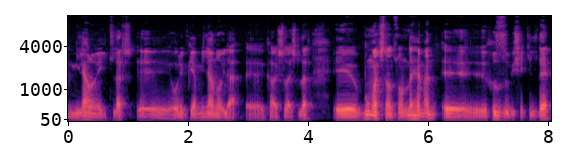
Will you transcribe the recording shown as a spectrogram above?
Milano'ya gittiler. E, Olimpia Milano'yla e, karşılaştılar. E, bu maçtan sonra da hemen e, hızlı bir şekilde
